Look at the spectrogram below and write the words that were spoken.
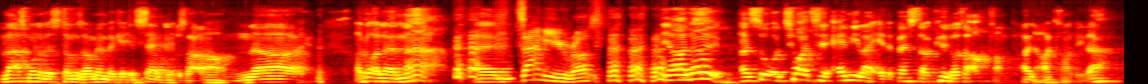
that's one of the songs I remember getting sent, and it was like, oh no, I got to learn that. Um, Damn you, Rod! yeah, I know. I sort of tried to emulate it the best I could. I was like, I can't, I know, I can't do that.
